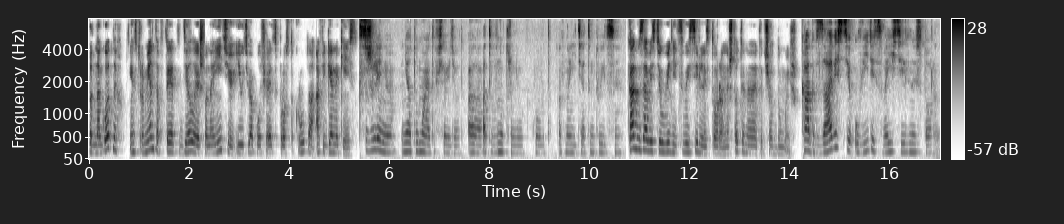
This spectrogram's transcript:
подноготных инструментов ты это делаешь по наитию, и у тебя получается просто круто, офигенный кейс. К сожалению, не от ума это все идет, а от внутреннего какого-то, от наития, от интуиции. Как в зависти увидеть свои сильные стороны? Что ты на этот счет думаешь? Как в зависти увидеть свои сильные стороны?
